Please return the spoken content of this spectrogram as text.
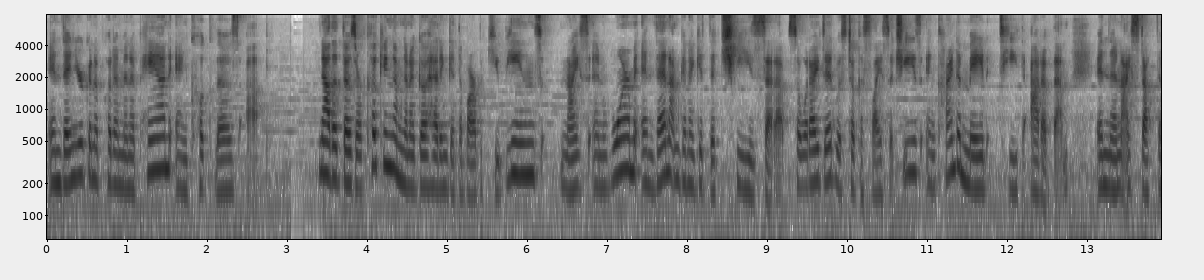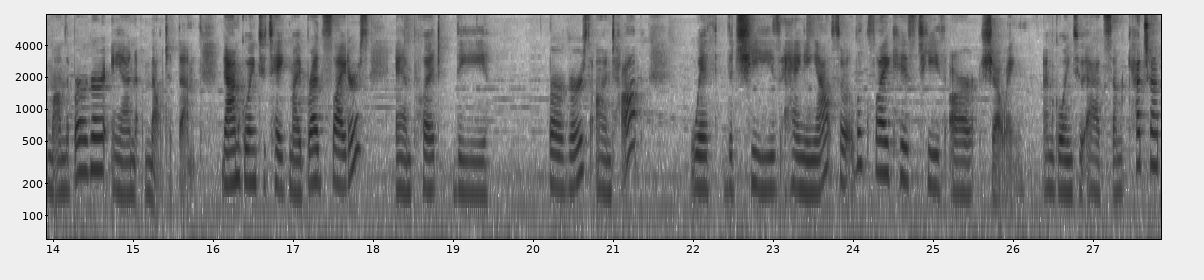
And then you're going to put them in a pan and cook those up. Now that those are cooking, I'm gonna go ahead and get the barbecue beans nice and warm, and then I'm gonna get the cheese set up. So what I did was took a slice of cheese and kind of made teeth out of them. And then I stuck them on the burger and melted them. Now I'm going to take my bread sliders and put the burgers on top with the cheese hanging out so it looks like his teeth are showing. I'm going to add some ketchup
